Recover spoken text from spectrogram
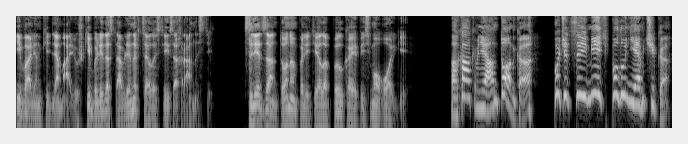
и валенки для Марюшки были доставлены в целости и сохранности. Вслед за Антоном полетело пылкое письмо Ольги. «А как мне, Антонка? Хочется иметь полунемчика.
